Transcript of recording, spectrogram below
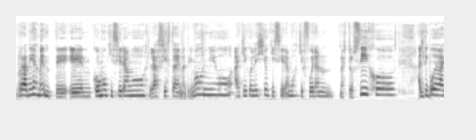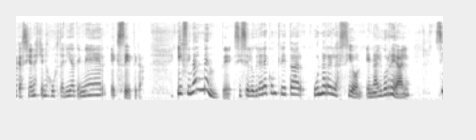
rápidamente en cómo quisiéramos la fiesta de matrimonio, a qué colegio quisiéramos que fueran nuestros hijos, al tipo de vacaciones que nos gustaría tener, etc. Y finalmente, si se lograra concretar una relación en algo real, sí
